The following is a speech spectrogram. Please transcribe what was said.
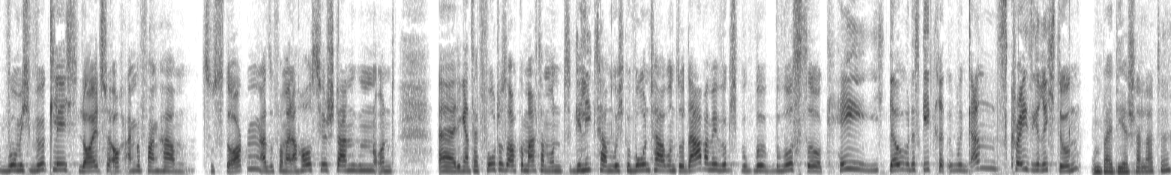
wo mich wirklich Leute auch angefangen haben zu stalken, also vor meiner Haustür standen und äh, die ganze Zeit Fotos auch gemacht haben und geleakt haben, wo ich gewohnt habe und so. Da war mir wirklich be be bewusst so, okay, ich glaube, das geht gerade in eine ganz crazy Richtung. Und bei dir, Charlotte?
